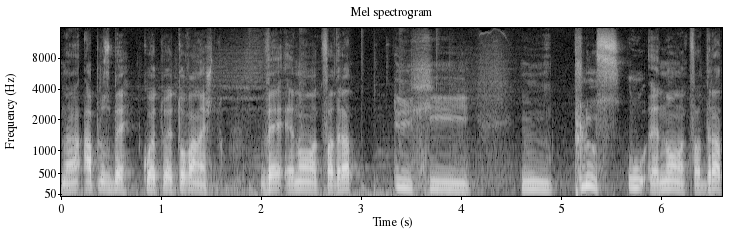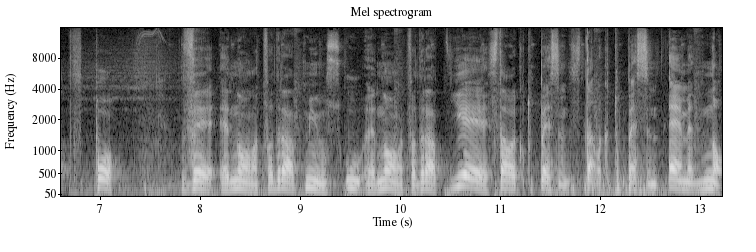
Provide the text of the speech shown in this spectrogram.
на A плюс B, което е това нещо. V1 на квадрат и плюс U1 на квадрат по V1 на квадрат минус U1 на квадрат. Е, става като песен, става като песен. M1,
